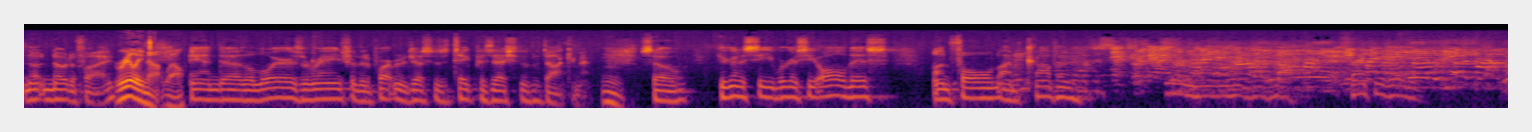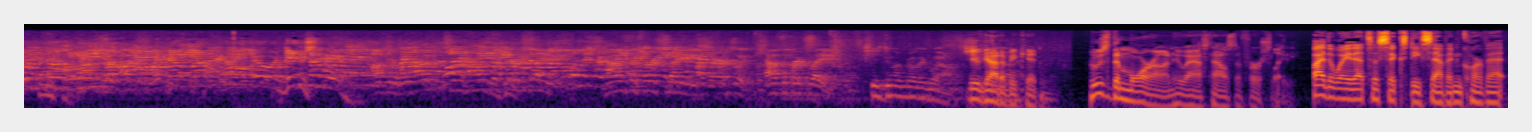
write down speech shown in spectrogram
no- notified. Really not well. And uh, the lawyers arranged for the Department of Justice to take possession of the document. So you're going to see, we're going to see all this unfold. I'm confident. Thank you very much. How's the first lady. How's the first lady? She's doing really well. You She, got to uh, be kidding me. Who's the moron who asked how's the first lady? By the way, that's a 67 Corvette,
